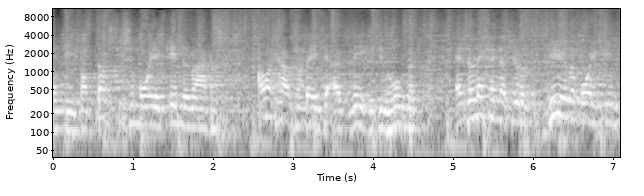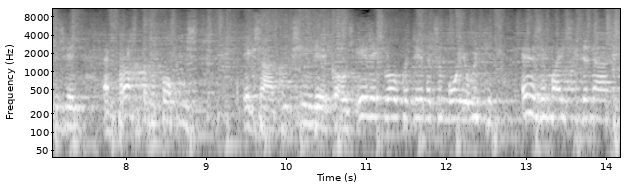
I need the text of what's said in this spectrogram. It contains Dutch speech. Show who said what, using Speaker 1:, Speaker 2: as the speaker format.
Speaker 1: en die fantastische mooie kinderwagens. Allemaal zo'n beetje uit 1900. En er liggen natuurlijk hele mooie kindjes in en prachtige poppies. Ik, zag, ik zie de Koos Erik lopen met zijn mooie hoedje en zijn meisje ernaast.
